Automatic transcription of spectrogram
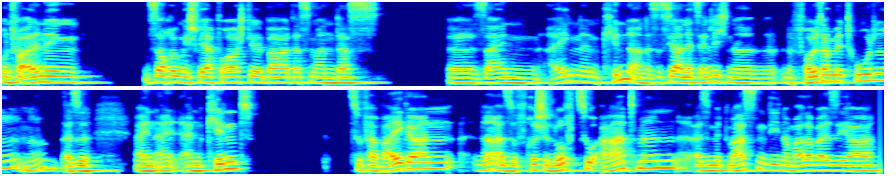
Und vor allen Dingen ist es auch irgendwie schwer vorstellbar, dass man das äh, seinen eigenen Kindern, das ist ja letztendlich eine, eine Foltermethode, ne? also ein, ein, ein Kind zu verweigern, ne? also frische Luft zu atmen, also mit Masken, die normalerweise ja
